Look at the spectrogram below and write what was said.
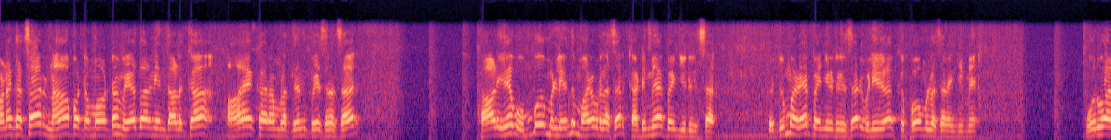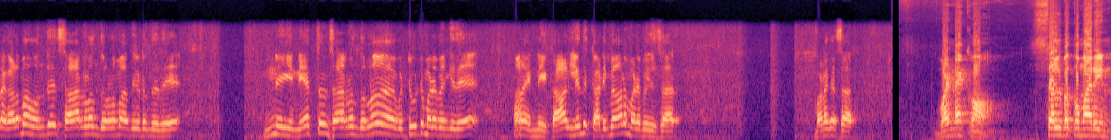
வணக்கம் சார். நாகப்பட்டினம் மாவட்டம் வேதாரண்யம் தாலுக்கா ஆயக்காரம்பலத்துலேருந்து பேசுகிறேன் சார். காலையில் ஒம்பது மணிலேருந்து மழை விடல சார். கடுமையாக பெஞ்சிக்கிட்டு இருக்கு சார். பெரும் மழையாக பெஞ்சிக்கிட்டு இருக்கு சார். வெளியிலாம் போக முடியல சார் எங்கேயுமே. ஒரு வார காலமாக வந்து சாரலும் துரளமாக வந்துக்கிட்டு இருந்தது. இன்னைக்கு நேற்றும் சாரலும் துரலும் விட்டு விட்டு மழை பெஞ்சுது. ஆனால் இன்னைக்கு காலையிலேருந்து கடுமையான மழை பெய்யுது சார். வணக்கம் சார். வணக்கம். செல்வகுமாரின்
